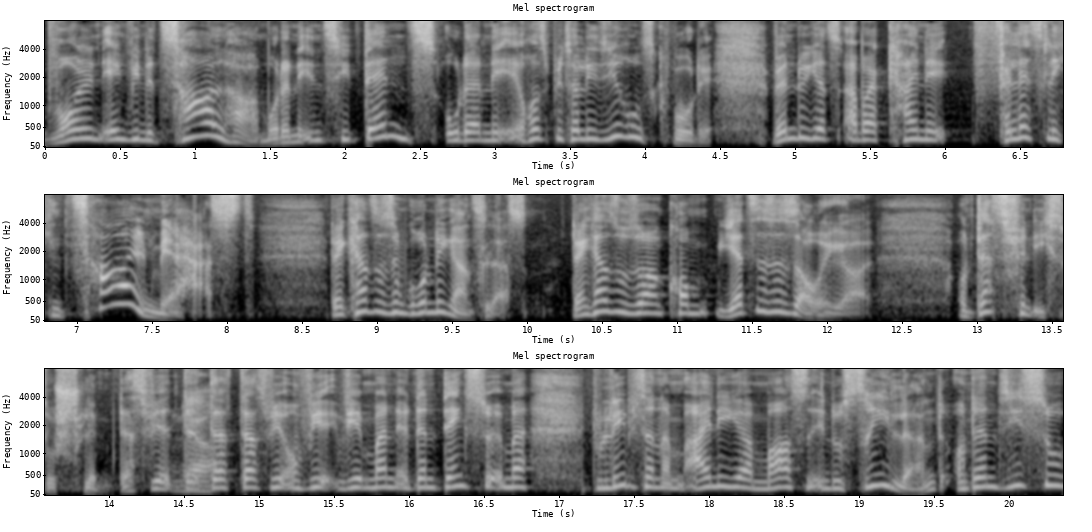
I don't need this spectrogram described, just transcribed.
wollen irgendwie eine Zahl haben oder eine Inzidenz oder eine Hospitalisierungsquote. Wenn du jetzt aber keine verlässlichen Zahlen mehr hast, dann kannst du es im Grunde ganz lassen. Dann kannst du sagen, komm, jetzt ist es auch egal. Und das finde ich so schlimm, dass wir, Ja. dass, dass wir, und wir, wir man, dann denkst du immer, du lebst in einem einigermaßen Industrieland und dann siehst du,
